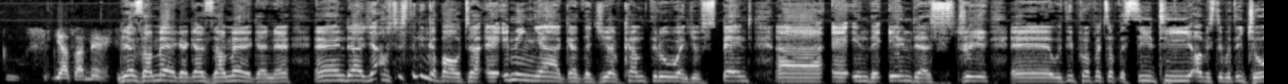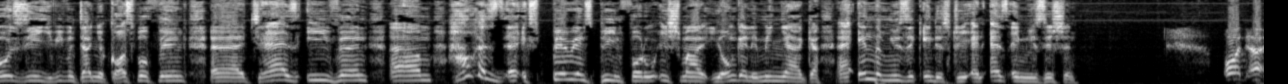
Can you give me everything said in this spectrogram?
kuyazameka. Kuyazameka, kuyazameka, ne? And uh, yeah, I was just thinking about uh, uh, iminyaka that you have come through and you've spent uh, uh, in the industry uh, with the prophets of the city, obviously with the Jozi. You've even done your gospel thing, uh, jazz, even. Um, how has uh, experience been for U Ishmael yonke le minyaka uh, in the music industry and as a musician? Oh, uh,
